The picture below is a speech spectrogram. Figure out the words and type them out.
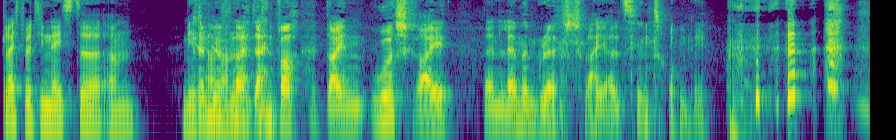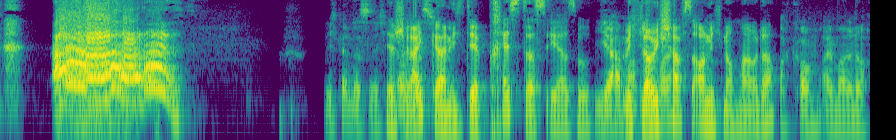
Vielleicht wird die nächste ähm, Meta Können wir vielleicht einfach deinen Urschrei, deinen Lemongrass-Schrei als Intro nehmen? ah! Ich kann das nicht. Der schreit gar nicht, der presst das eher so. Ja, aber ich glaube, ich schaff's auch nicht nochmal, oder? Ach komm, einmal noch.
